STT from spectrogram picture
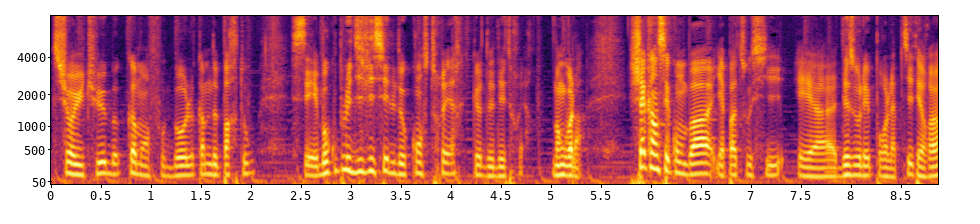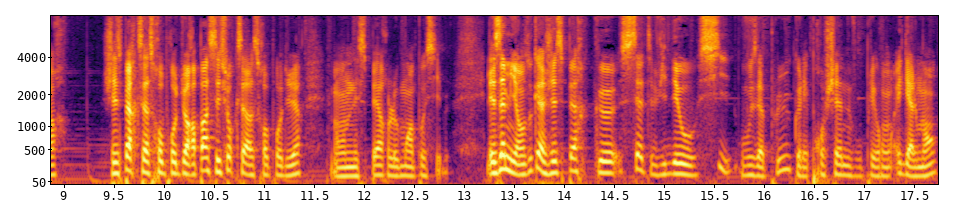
sur YouTube, comme en football, comme de partout, c'est beaucoup plus difficile de construire que de détruire. Donc voilà, chacun ses combats, il n'y a pas de souci. Et euh, désolé pour la petite erreur, J'espère que ça se reproduira pas, c'est sûr que ça va se reproduire, mais on espère le moins possible. Les amis, en tout cas, j'espère que cette vidéo, si vous a plu, que les prochaines vous plairont également.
